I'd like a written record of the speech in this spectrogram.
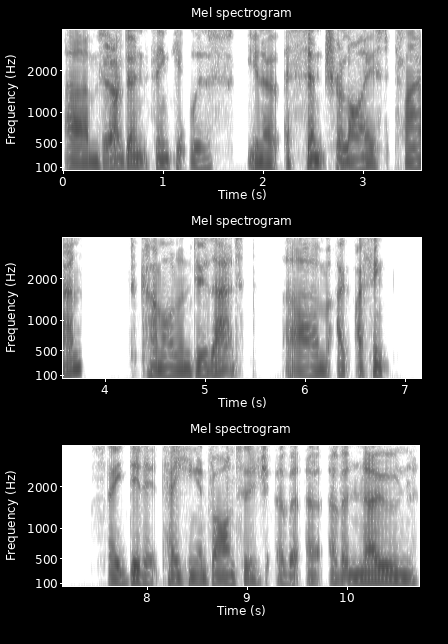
Um, so yeah. I don't think it was, you know, a centralized plan to come on and do that. Um, I, I, think they did it taking advantage of a, a, of a known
